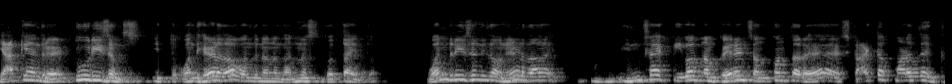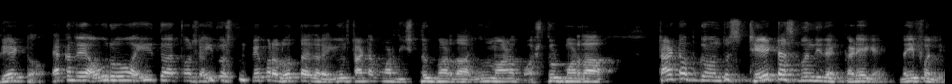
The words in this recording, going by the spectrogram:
ಯಾಕೆ ಅಂದ್ರೆ ಟೂ ರೀಸನ್ಸ್ ಇತ್ತು. ಒಂದು ಹೇಳ್ದ, ಒಂದು ನನಗೆ ಅನ್ನಿಸ್, ಗೊತ್ತಾಯ್ತು. ಒಂದ್ ರೀಸನ್ ಇದು ಅವ್ನು ಹೇಳ್ದ ಇನ್ಫ್ಯಾಕ್ಟ್ ಇವಾಗ ನಮ್ ಪೇರೆಂಟ್ಸ್ ಅನ್ಕೊಂತಾರೆ ಸ್ಟಾರ್ಟ್ಅಪ್ ಮಾಡೋದೇ ಗ್ರೇಟ್ ಯಾಕಂದ್ರೆ ಅವರು ಐದು, ಹತ್ತು ವರ್ಷ, ಐದು ವರ್ಷದಿಂದ ಪೇಪರ್ ಅಲ್ಲಿ ಓದ್ತಾ ಇದಾರೆ. ಇವ್ನು ಸ್ಟಾರ್ಟ್ಅಪ್ ಮಾಡ್ದ, ಇಷ್ಟು ದುಡ್ಡು ಮಾಡ್ದ, ಇವ್ನು ಮಾಡ, ಅಷ್ಟು ದುಡ್ಡು ಮಾಡ್ದ ಸ್ಟಾರ್ಟ್ಅಪ್ಗೆ ಒಂದು ಸ್ಟೇಟಸ್ ಬಂದಿದೆ ಕಡೆಗೆ ಲೈಫ್ ಅಲ್ಲಿ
